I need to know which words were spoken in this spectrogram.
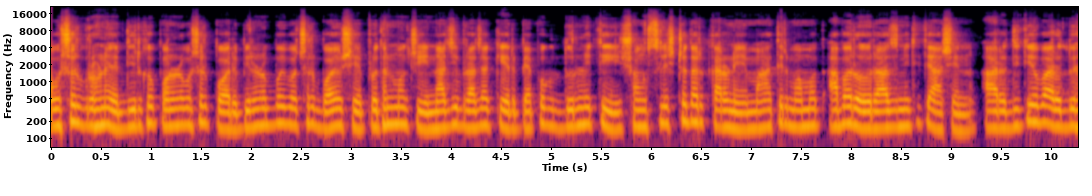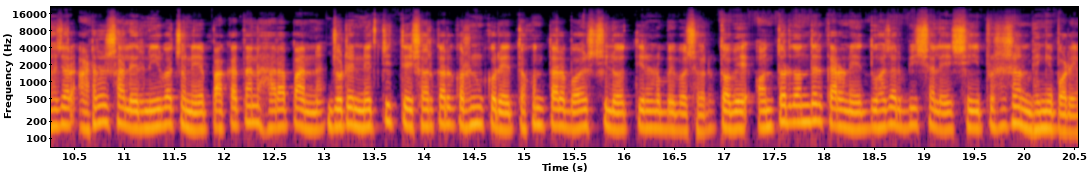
অবসর গ্রহণের দীর্ঘ পনেরো বছর পর বিরানব্বই বছর বয়সে প্রধানমন্ত্রী নাজিব রাজাকের ব্যাপক দুর্নীতি, সংশ্লিষ্টতার কারণে মাহাতির মোহাম্মদ আবারও রাজনীতিতে আসেন। আর দ্বিতীয়বার দু হাজার আঠারো সালের নির্বাচনে পাকাতান হারাপান জোটের নেতৃত্বে সরকার গঠন করে তখন তার বয়স ছিল তিরানব্বই বছর। তবে অন্তর্দ্বন্দ্বের কারণে দু হাজার বিশ সালে সেই প্রশাসন ভেঙে পড়ে।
